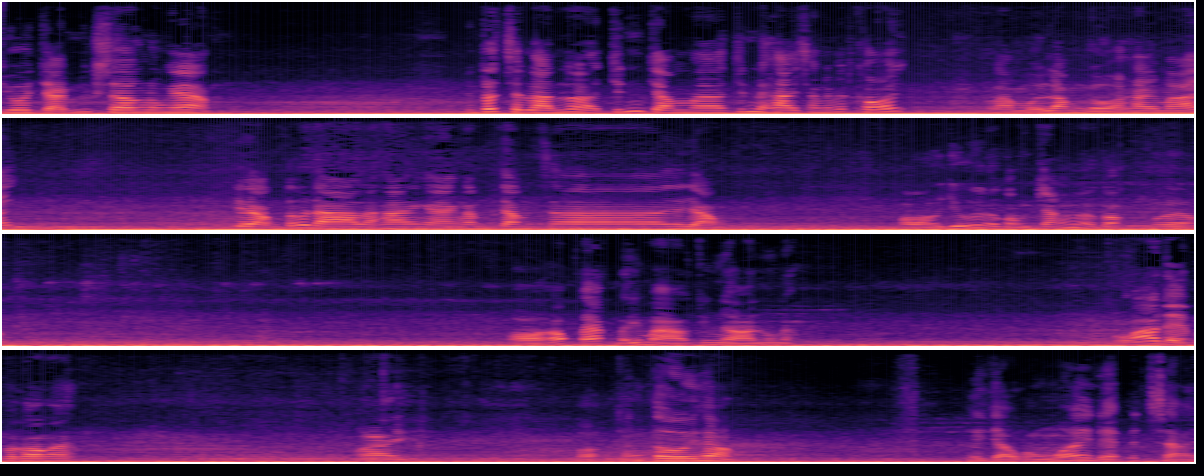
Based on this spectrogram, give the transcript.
chưa chạy nước sơn luôn nha. Diện tích xe lanh đó là 992 à, cm khối, là 15 ngựa, hai máy. Dây dòng tối đa là 2500 à, dây dòng ở dưới là còn trắng rồi con thấy không? Ốc bát bảy màu trên nền luôn nè quá đẹp rồi con ơi. Đây. Ờ, Trắng tươi thấy không? Cái dầu còn mới đẹp ít xài.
